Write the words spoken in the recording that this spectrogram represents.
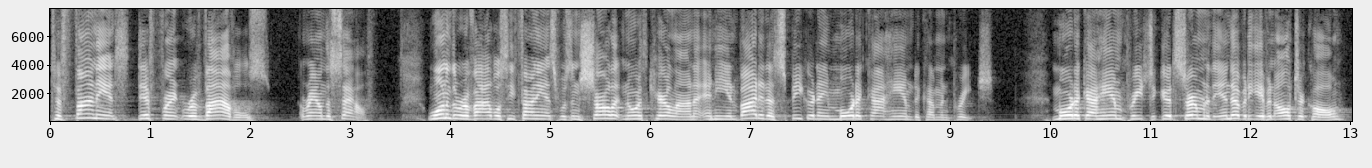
to finance different revivals around the South. One of the revivals he financed was in Charlotte, North Carolina, and he invited a speaker named Mordecai Ham to come and preach. Mordecai Ham preached a good sermon. At the end of it, he gave an altar call.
